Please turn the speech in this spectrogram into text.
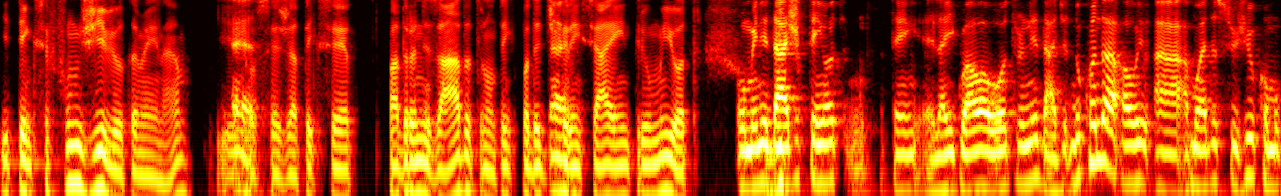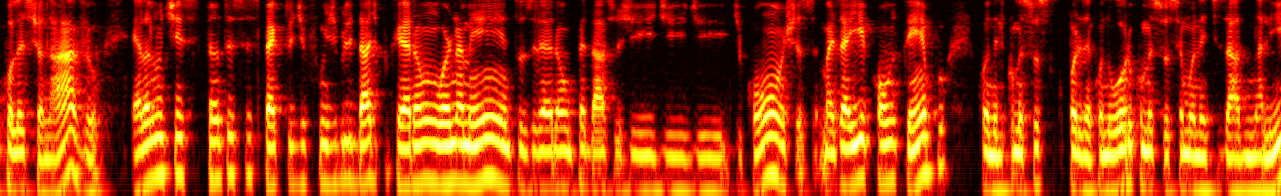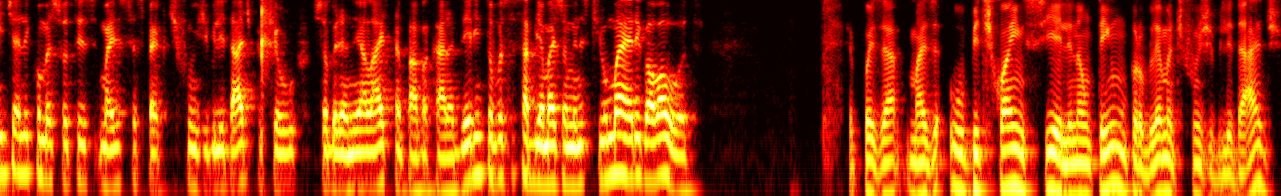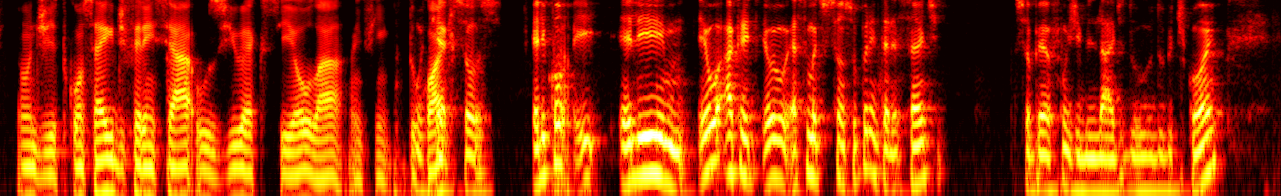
E tem que ser fungível também, né? E, é. Ou seja, tem que ser padronizado, tu não tem que poder é. diferenciar é. entre uma e outra. Uma unidade Bit... tem outro, tem, ela é igual a outra unidade. No, quando a, a, a moeda surgiu como colecionável, ela não tinha esse, tanto esse aspecto de fungibilidade, porque eram ornamentos, eram pedaços de, de, de, de, conchas, mas aí, com o tempo, quando ele começou, por exemplo, quando o ouro começou a ser monetizado na Lídia, ele começou a ter mais esse aspecto de fungibilidade, porque o soberano ia lá, estampava a cara dele, então você sabia mais ou menos que uma era igual à outra. Pois é, mas o Bitcoin em si, ele não tem um problema de fungibilidade, onde tu consegue diferenciar os UXCO lá, enfim, do o código? Ele, ele eu acredito, eu, essa é uma discussão super interessante sobre a fungibilidade do, do Bitcoin.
